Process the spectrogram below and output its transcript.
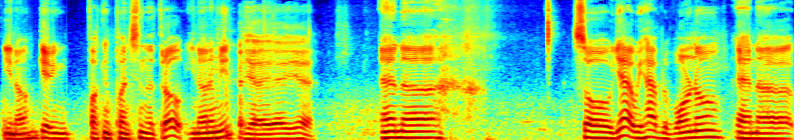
you know getting fucking punched in the throat. You know what I mean? Yeah, yeah, yeah. and uh, so yeah, we have Livorno, and uh,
